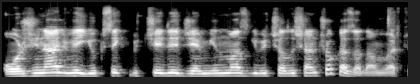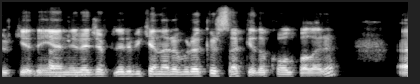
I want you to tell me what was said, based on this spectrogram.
orijinal ve yüksek bütçeli Cem Yılmaz gibi çalışan çok az adam var Türkiye'de. Yani Tabii. Recep'leri bir kenara bırakırsak ya da kolpaları. Ee,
